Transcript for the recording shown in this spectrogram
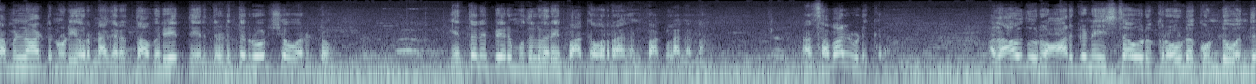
தமிழ்நாட்டினுடைய ஒரு நகரத்தை அவரே தேர்ந்தெடுத்து ரோட் ஷோ வரட்டும். எத்தனை பேர் முதல்வரை பார்க்க வர்றாங்கன்னு பார்க்கலாங்கண்ணா நான் சவால் விடுக்கிறேன். அதாவது ஒரு ஆர்கனைஸ்டாக ஒரு க்ரௌடை கொண்டு வந்து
